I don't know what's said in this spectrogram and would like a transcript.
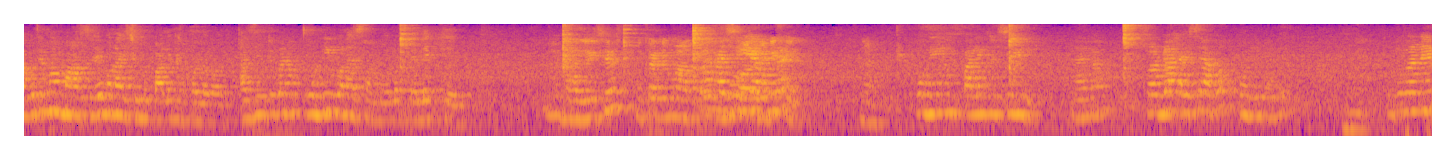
আগতে মই মাছহে বনাইছিলোঁ পালেং শাকৰ লগত। আজি এইটো মানে কণী বনাই চালোঁ অলপ বেলেগকৈ ভাল লাগিছে সেইকাৰণে মই। নাই। কণী পালেং খাইছিল নাই ন? শ্ৰদ্ধা খাইছে আগত কণী পালেং। সেইটো কাৰণে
